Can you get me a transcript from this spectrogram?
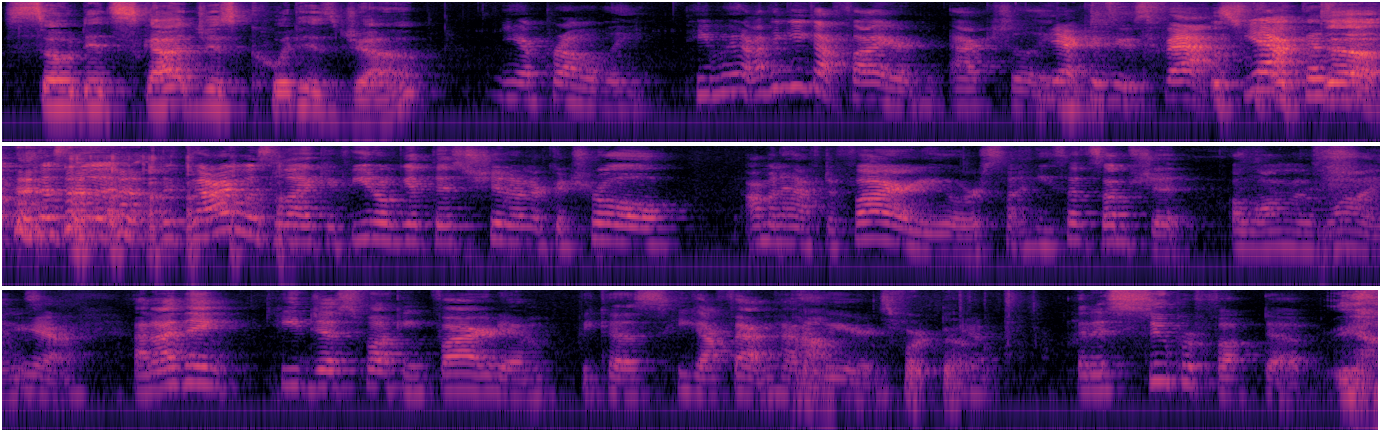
so did Scott just quit his job? Yeah, probably. He, I think he got fired actually. Yeah, because he was fat. It's Yeah, fucked because the, the guy was like, if you don't get this shit under control, I'm gonna have to fire you, or some, he said some shit along those lines. Yeah. And I think he just fucking fired him because he got fat and had Wow, a beard. It's fucked up. That is super fucked up. Yeah.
